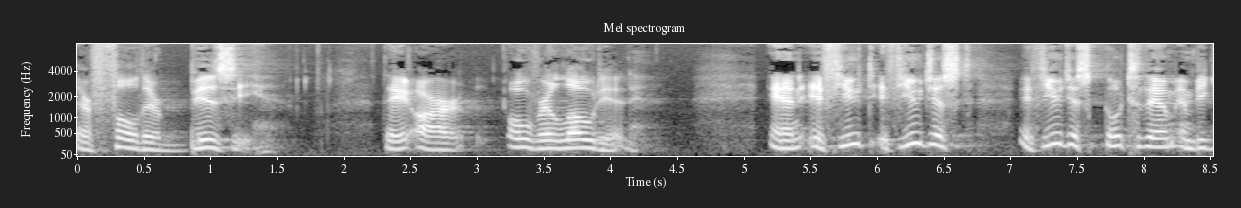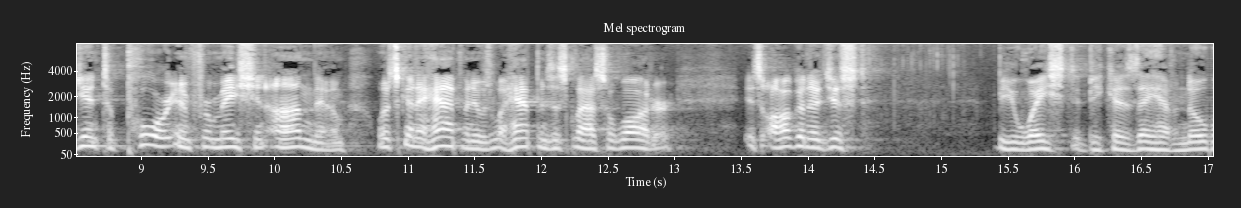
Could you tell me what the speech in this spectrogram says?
They're full. They're busy. They are overloaded. And if you, if you just if you just go to them and begin to pour information on them, what's going to happen is what happens this glass of water. It's all going to just be wasted because they have no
